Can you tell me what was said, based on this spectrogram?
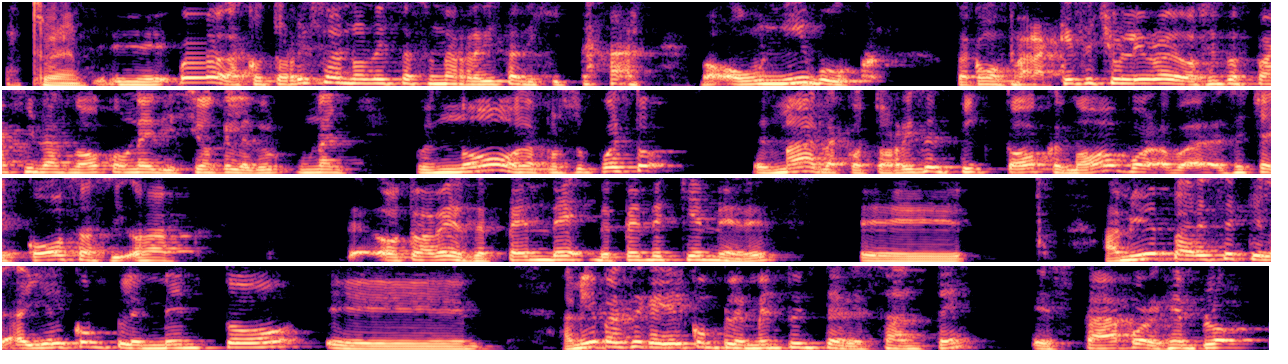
Eh, bueno, la cotorriza no necesitas una revista digital o un ebook. O sea, como para qué se echa un libro de 200 páginas, ¿no? Con una edición que le dura un año. Pues no, o sea, por supuesto, es más, la cotorriza en TikTok, ¿no? Se echa cosas y, o sea, otra vez, depende, depende quién eres. Eh, a mí me parece que ahí el complemento, a mí me parece que ahí el complemento interesante está, por ejemplo,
